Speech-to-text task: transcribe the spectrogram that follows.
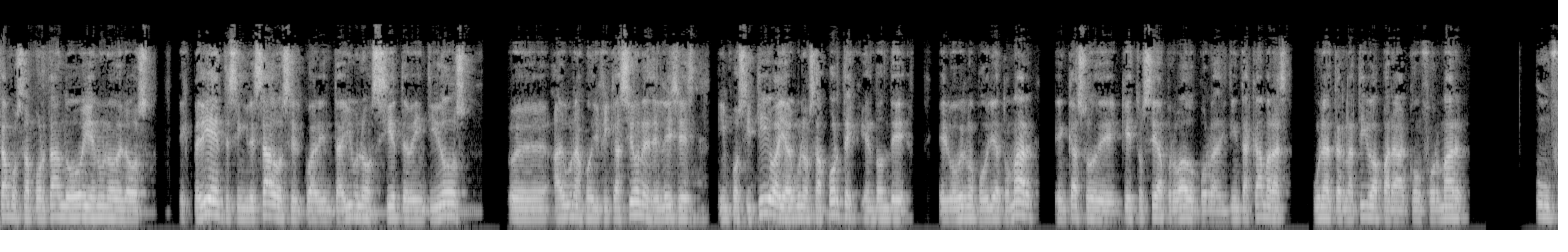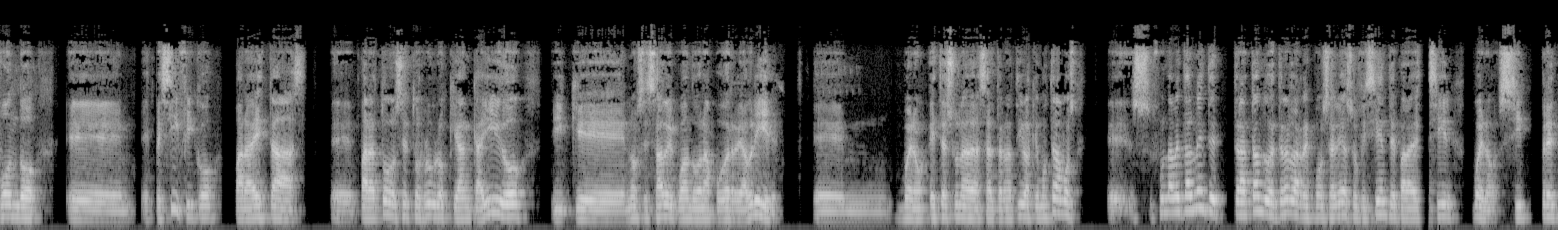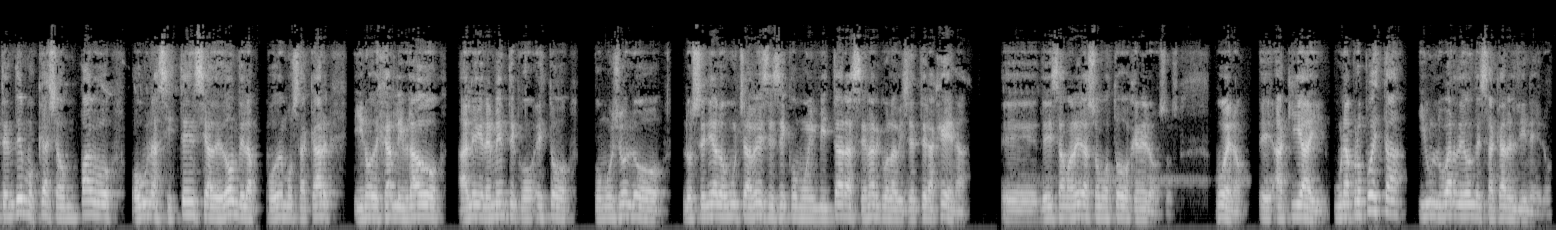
estamos aportando hoy en uno de los expedientes ingresados, el 41722, eh, algunas modificaciones de leyes impositivas y algunos aportes en donde el gobierno podría tomar, en caso de que esto sea aprobado por las distintas cámaras, una alternativa para conformar un fondo eh, específico para estas, eh, para todos estos rubros que han caído y que no se sabe cuándo van a poder reabrir. Eh, bueno, esta es una de las alternativas que mostramos, fundamentalmente tratando de tener la responsabilidad suficiente para decir, bueno, si pretendemos que haya un pago o una asistencia, ¿de dónde la podemos sacar y no dejar librado alegremente con esto? Como yo lo, lo señalo muchas veces, es como invitar a cenar con la billetera ajena. Eh, de esa manera somos todos generosos. Bueno, eh, aquí hay una propuesta y un lugar de donde sacar el dinero.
